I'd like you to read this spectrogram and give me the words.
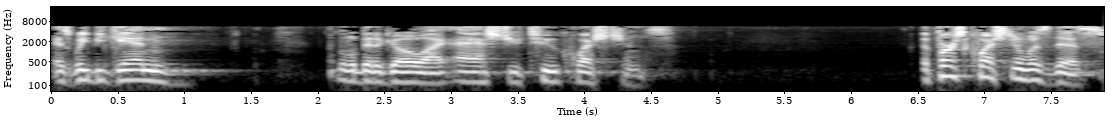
As we began a little bit ago, I asked you two questions. The first question was this.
